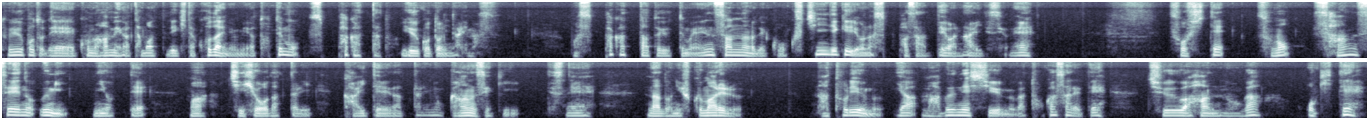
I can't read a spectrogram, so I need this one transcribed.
ということで、この雨が溜まってできた古代の海はとても酸っぱかったということになります。まあ、酸っぱかったと言っても塩酸なので、こう、口にできるような酸っぱさではないですよね。そして、その酸性の海によって、まあ、地表だったり、海底だったりの岩石ですね、などに含まれるナトリウムやマグネシウムが溶かされて、中和反応が起きて、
